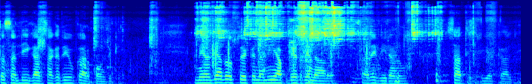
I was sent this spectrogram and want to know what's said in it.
ਤਸੱਲੀ ਕਰ ਸਕਦੇ ਹੋ, ਘਰ ਪਹੁੰਚ ਕੇ। ਮਿਲਦੇ ਆ ਦੋਸਤੋ ਇੱਕ ਨਵੀਂ ਅਪਡੇਟ ਦੇ ਨਾਲ। ਸਾਰੇ ਵੀਰਾਂ ਨੂੰ ਸਤਿ ਸ਼੍ਰੀ ਅਕਾਲ ਜੀ।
